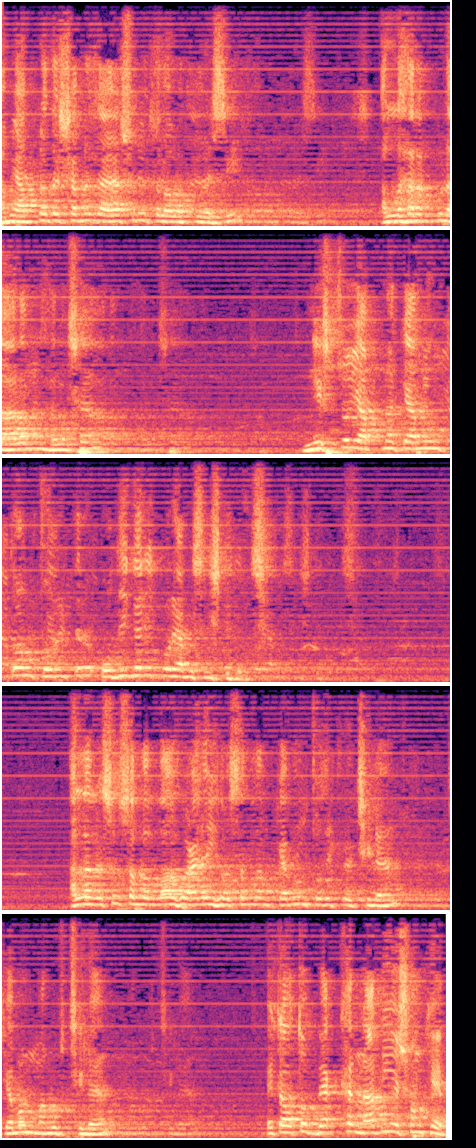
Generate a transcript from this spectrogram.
আমি আপনাদের সামনে যে আয়াত শরীফ তেলাওয়াত করেছি, আল্লাহ রাব্বুল আলামিন বলেছেন নিশ্চয়ই আপনাকে আমি উত্তম চরিত্রের অধিকারী করে আমি সৃষ্টি করেছি। আল্লাহ রসুল সাল্লাহ আসাল্লাম কেমন চরিত্রে ছিলেন, কেমন মানুষ ছিলেন, এটা অত ব্যাখ্যা না দিয়ে সংক্ষেপ।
